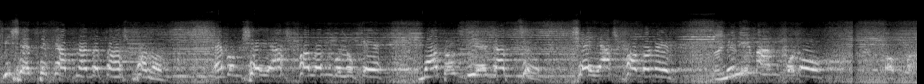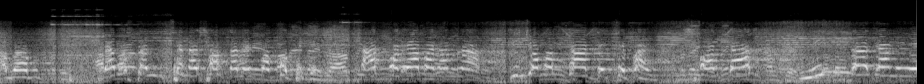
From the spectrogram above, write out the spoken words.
কিসের থেকে আপনাদের এত আস্ফলন? এবং সেই আস্ফলনগুলোকে মদত দিয়ে যাচ্ছে, সেই আস্ফলনের মিনিমাম কোনো ব্যবস্থা নিচ্ছে না সরকারের পক্ষ থেকে। তারপরে আবার আমরা কি চমৎকার দেখতে পাই। সরকার নিন্দা জানিয়ে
